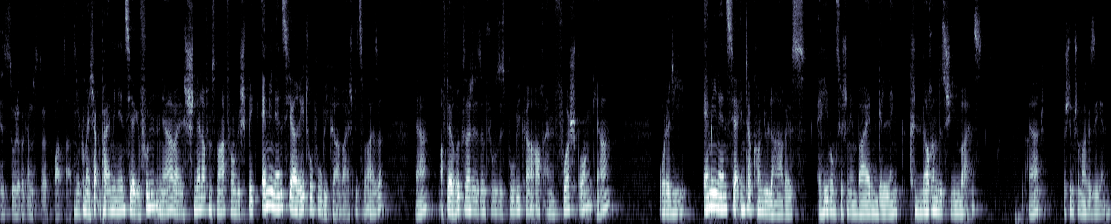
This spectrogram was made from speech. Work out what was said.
ist so der bekannteste Fortsatz. Hier, guck mal, ich habe ein paar Eminentia gefunden, ja, weil ich schnell auf dem Smartphone gespickt. Eminentia retropubica beispielsweise. Ja, auf der Rückseite des Symphysis pubica auch ein Vorsprung, ja. Oder die Eminentia intercondularis Erhebung zwischen den beiden Gelenkknorren des Schienbeins. Ja, bestimmt schon mal gesehen.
